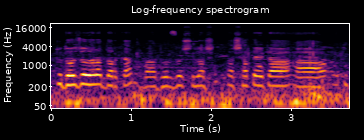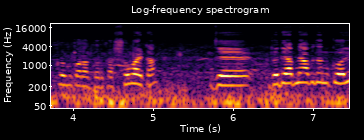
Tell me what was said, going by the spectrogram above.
একটু ধৈর্য ধরার দরকার বা ধৈর্যশীলতার সাথে এটা অতিক্রম করার দরকার। সময়টা যে যদি আপনি আবেদন করি,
